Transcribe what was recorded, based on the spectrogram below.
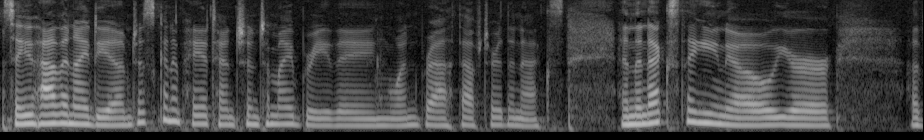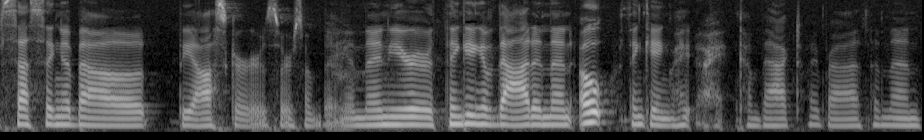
So you have an idea, I'm just going to pay attention to my breathing, one breath after the next. And the next thing you know, you're obsessing about the Oscars or something. And then you're thinking of that, and then, oh, thinking, right, all right, come back to my breath. And then,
